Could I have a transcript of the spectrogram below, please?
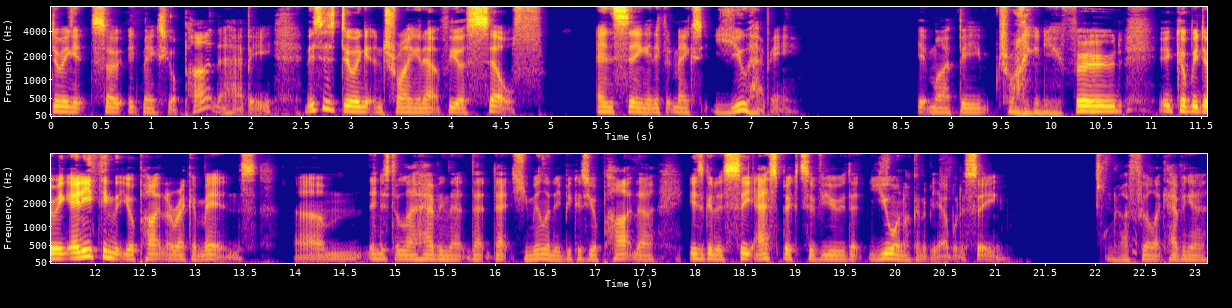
doing it so it makes your partner happy. This is doing it and trying it out for yourself and seeing it if it makes you happy. It might be trying a new food. It could be doing anything that your partner recommends. Um, and just allow having that, that, that humility because your partner is going to see aspects of you that you are not going to be able to see. I feel like having a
